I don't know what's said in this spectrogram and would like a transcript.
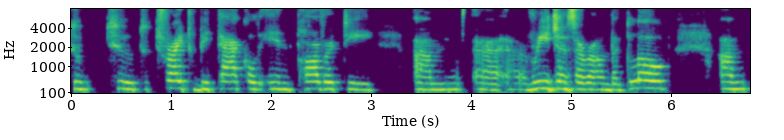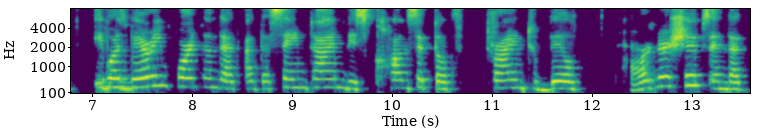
to, to, to try to be tackled in poverty um, uh, regions around the globe. Um, it was very important that at the same time, this concept of trying to build partnerships and that,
